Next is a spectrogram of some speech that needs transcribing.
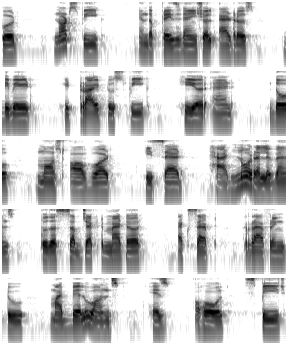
could not speak in the presidential address debate, he tried to speak here, and though most of what he said had no relevance to the subject matter except referring to my bill once, his whole speech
